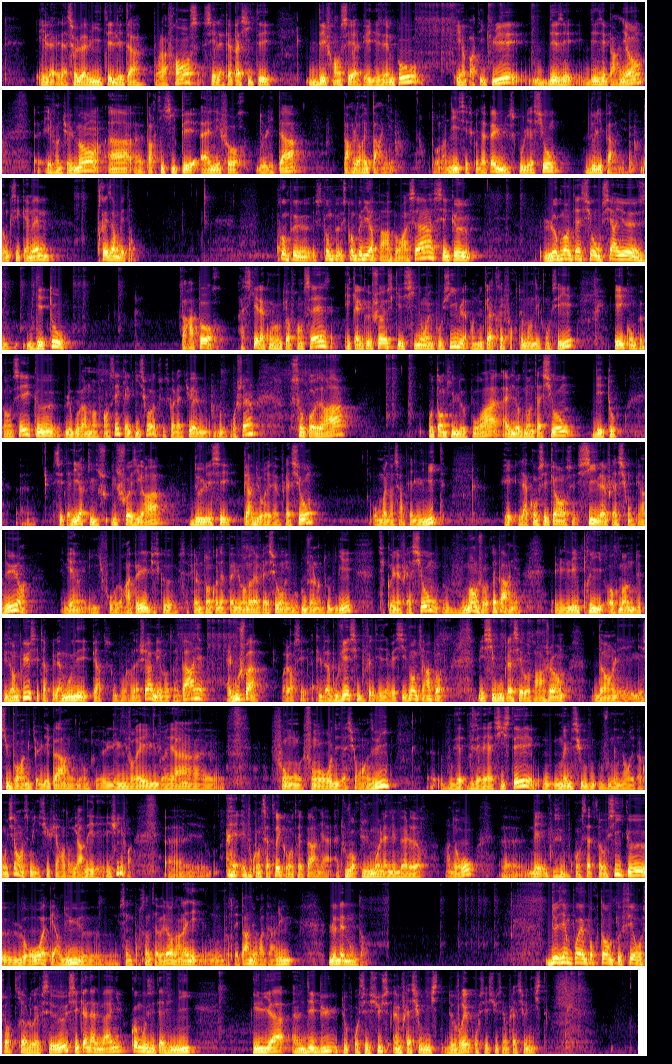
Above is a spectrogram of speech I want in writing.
Et la, solvabilité de l'État pour la France, c'est la capacité des Français à payer des impôts, et en particulier des, des épargnants éventuellement à euh, participer à un effort de l'État par leur épargne. Autrement dit, c'est ce qu'on appelle une spoliation de l'épargne. Donc c'est quand même très embêtant. Ce qu'on peut, dire par rapport à ça, c'est que l'augmentation sérieuse des taux par rapport à ce qu'est la conjoncture française est quelque chose qui est sinon impossible, en tout cas très fortement déconseillé, et qu'on peut penser que le gouvernement français, quel qu'il soit, que ce soit l'actuel ou le prochain, s'opposera autant qu'il le pourra à une augmentation des taux. Euh, c'est-à-dire qu'il choisira de laisser perdurer l'inflation, au moins dans certaines limites, et la conséquence, si l'inflation perdure, eh bien, il faut le rappeler, puisque ça fait longtemps qu'on n'a pas eu vraiment d'inflation, et beaucoup de gens l'ont oublié, c'est que l'inflation vous mange votre épargne. Les prix augmentent de plus en plus, c'est-à-dire que la monnaie perd son pouvoir d'achat, mais votre épargne, elle bouge pas. Ou alors elle va bouger si vous faites des investissements qui rapportent. Mais si vous placez votre argent dans les, supports habituels d'épargne, donc euh, les livrets, livrets A, euh, fonds, fonds euros des assurances vie, euh, vous, allez assister, ou même si vous, n'en aurez pas conscience, mais il suffira de regarder les, chiffres, et vous constaterez que votre épargne a, toujours plus ou moins la même valeur en euros, mais vous, constaterez aussi que l'euro a perdu 5% de sa valeur dans l'année. Donc votre épargne aura perdu le même montant. Deuxième point important que fait ressortir l'OFCE, c'est qu'en Allemagne, comme aux États-Unis, il y a un début de processus inflationniste, de vrai processus inflationniste.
